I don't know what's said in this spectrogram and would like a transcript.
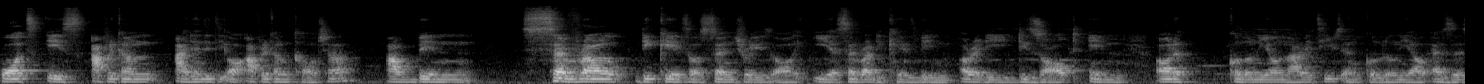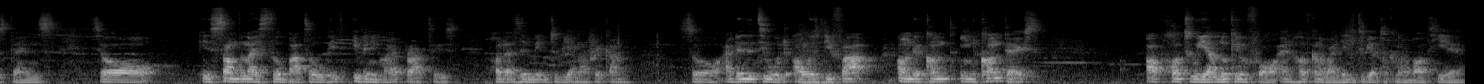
what is African identity or African culture have been several decades or centuries or years, several decades being already dissolved in other colonial narratives and colonial existence. So it's something I still battle with, even in my practice. What does it mean to be an African? So identity would always differ on the con- in context of what we are looking for and what kind of identity we are talking about here.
